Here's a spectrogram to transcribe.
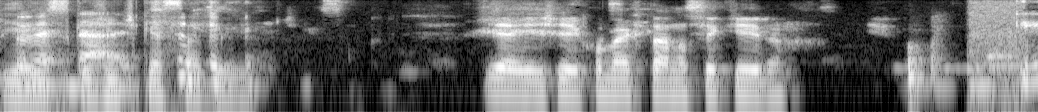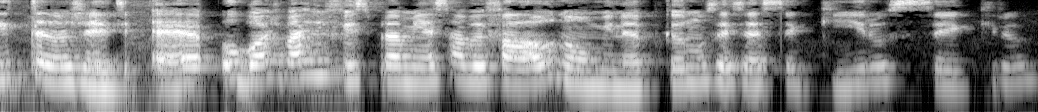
E é isso que a gente Verdade. quer saber. E aí, Gi, como é que tá no Sekiro? Então, gente, é, o boss mais difícil pra mim é saber falar o nome, né? Porque eu não sei se é Sekiro, Sekiro,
